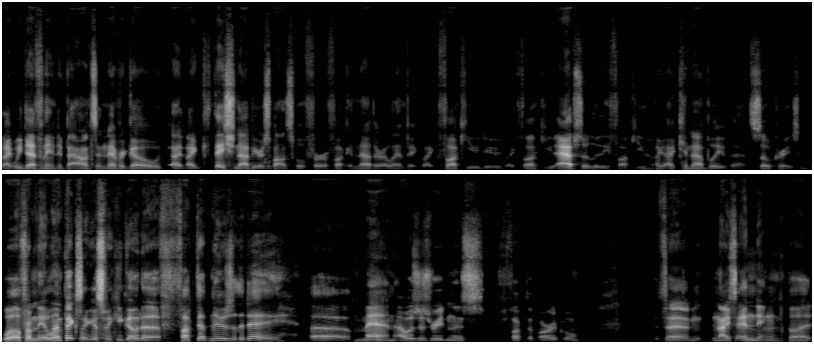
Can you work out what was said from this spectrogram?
like we definitely need to bounce and never go. I, like they should not be responsible for a fucking another Olympic. Like fuck you, dude. Like fuck you. Absolutely fuck you. Like I cannot believe that. So crazy. Well, from the Olympics, I guess we could go to fucked up news of the day uh man i was just reading this fucked up article it's a nice ending but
